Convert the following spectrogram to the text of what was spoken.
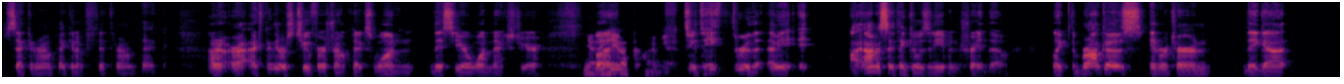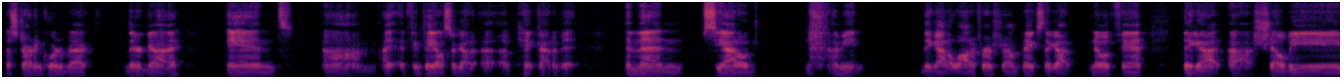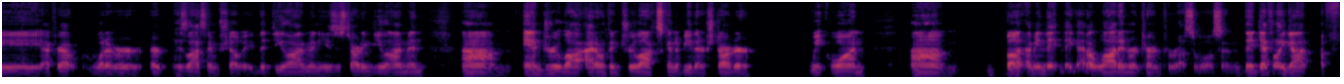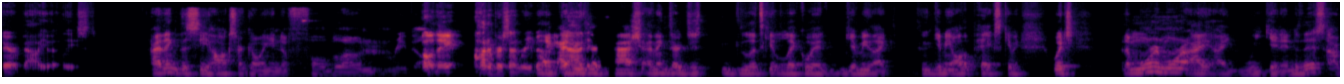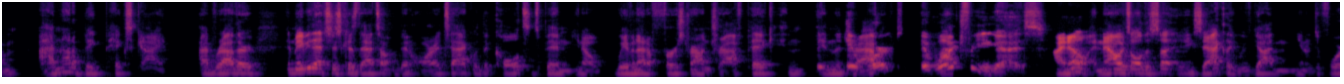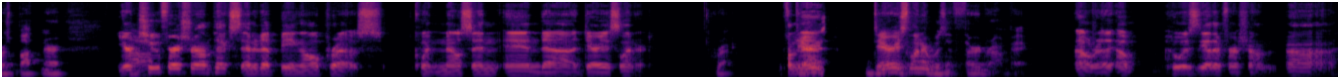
second round pick and a fifth round pick. I don't know. I think there was two first round picks, one this year, one next year. Yeah, but, they gave up quite a bit. Dude, they threw that. I mean, it, I honestly think it was an even trade though. Like the Broncos in return, they got a starting quarterback, their guy, and um, I, I, think they also got a, a pick out of it. And then Seattle, I mean, they got a lot of first round picks. They got Noah Fant. They got uh, Shelby, I forgot whatever, or his last name Shelby, the D lineman. He's a starting D lineman. Um, and Drew. I don't think Drew Lock's going to be their starter week one. Um, but I mean, they, they got a lot in return for Russell Wilson. They definitely got a fair value at least. I think the Seahawks are going into full blown rebuild. Oh, they 100% rebuild. Like, yeah, I think I they're cash. I think they're just let's get liquid. Give me like give me all the picks. Give me which the more and more I, I we get into this, I'm I'm not a big picks guy. I'd rather, and maybe that's just because that's been our attack with the Colts. It's been, you know, we haven't had a first round draft pick in in the draft. It worked. It worked I, for you guys. I know, and now it's all the sudden exactly. We've gotten, you know, DeForest Buckner. Your uh, two first round picks ended up being all pros: Quenton Nelson and uh, Darius Leonard. Right. From Darius, that, Darius Leonard was a third round pick. Oh, really? Oh, who was the other first round? Uh,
